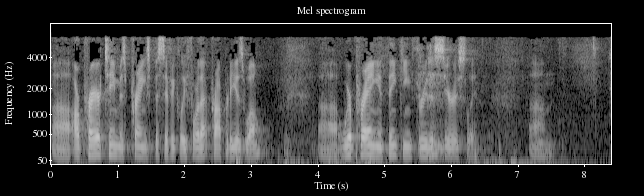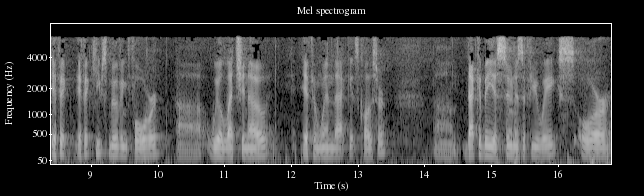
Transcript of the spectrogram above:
Uh, our prayer team is praying specifically for that property as well. Uh, we're praying and thinking through this seriously. Um, if it if it keeps moving forward, uh, we'll let you know if and when that gets closer. Um, that could be as soon as a few weeks or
